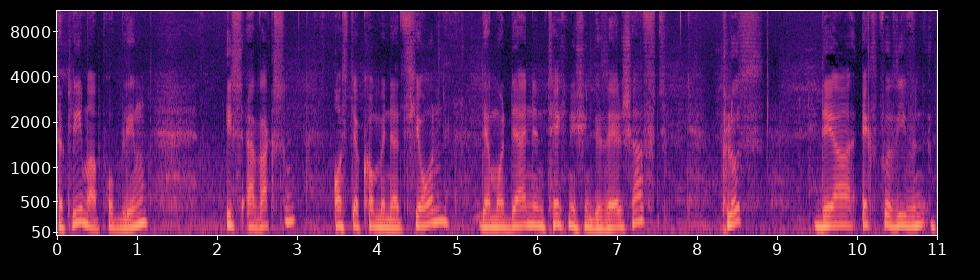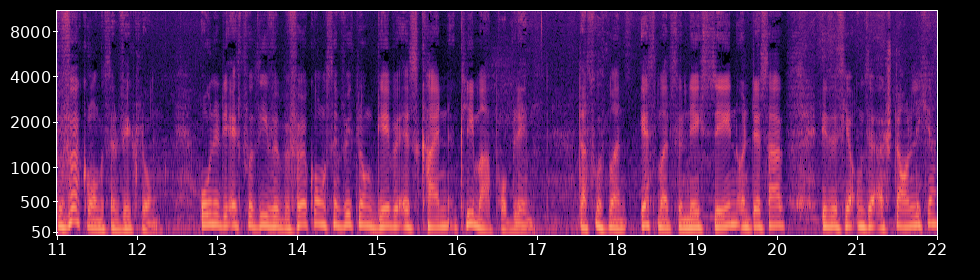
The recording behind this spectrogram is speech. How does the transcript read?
das Klimaproblem ist erwachsen aus der Kombination der modernen technischen Gesellschaft plus der explosiven Bevölkerungsentwicklung. Ohne die explosive Bevölkerungsentwicklung gäbe es kein Klimaproblem. Das muss man erstmal zunächst sehen und deshalb ist es ja umso erstaunlicher,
